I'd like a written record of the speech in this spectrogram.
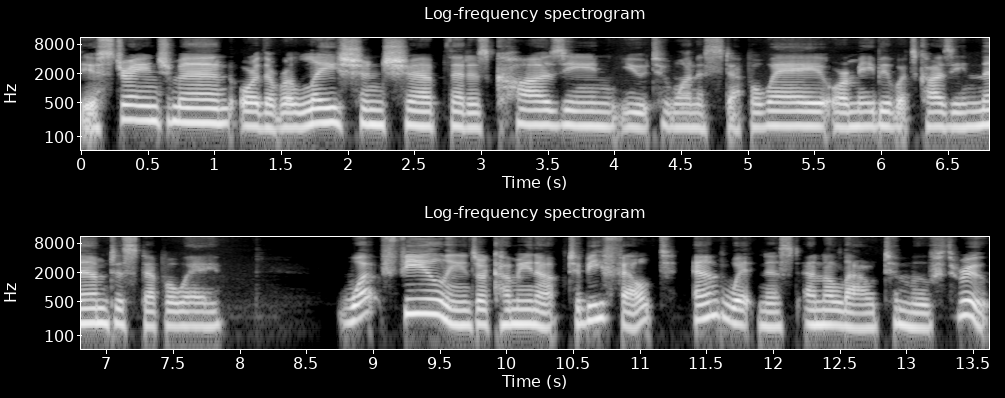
the estrangement or the relationship that is causing you to want to step away, or maybe what's causing them to step away? What feelings are coming up to be felt and witnessed and allowed to move through?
